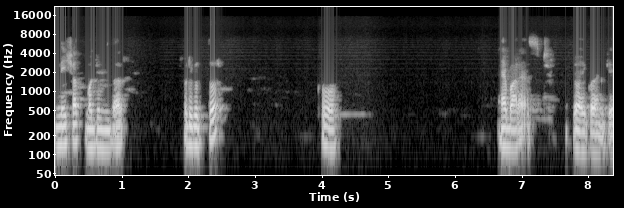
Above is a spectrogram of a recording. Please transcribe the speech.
নিশাত মজুমদার, সঠিক উত্তর ক। এভারেস্ট জয় করেন কে?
